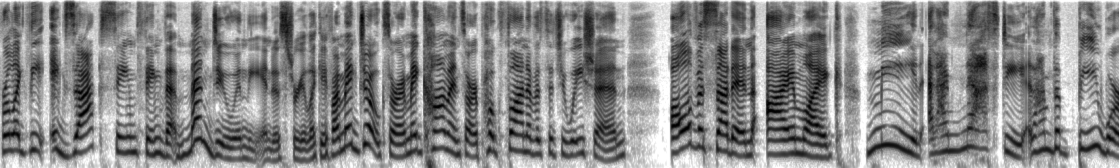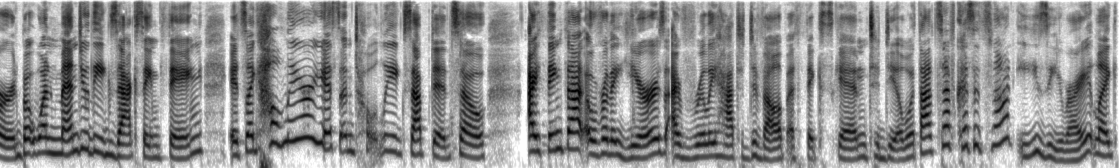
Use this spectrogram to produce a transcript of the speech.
for like the exact same thing that men do in the industry. Like if i make jokes or i make comments or i poke fun of a situation all of a sudden i'm like mean and i'm nasty and i'm the b word. But when men do the exact same thing it's like hilarious and totally accepted. So I think that over the years, I've really had to develop a thick skin to deal with that stuff because it's not easy, right? Like,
